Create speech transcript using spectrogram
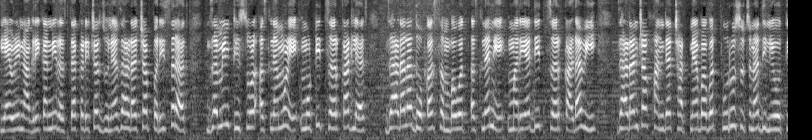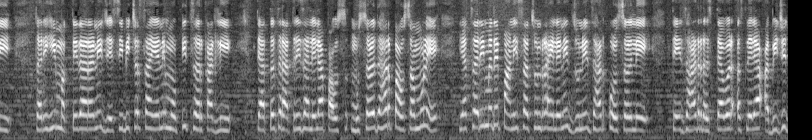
यावेळी नागरिकांनी रस्त्याकडेच्या जुन्या झाडाच्या परिसरात जमीन ठिसूळ असल्यामुळे मोठी चर काढल्यास झाडाला धोका संभवत असल्याने मर्यादित चर काढावी झाडांच्या फांद्या छाटण्याबाबत पूर्वसूचना दिली होती. तरीही मक्तेदाराने जेसीबीच्या सहाय्याने मोठी चर काढली. त्यातच रात्री झालेल्या पाऊस मुसळधार पावसामुळे या चरीमध्ये पाणी साचून राहिल्याने जुने झाड कोसळले. ते झाड रस्त्यावर असलेल्या अभिजित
